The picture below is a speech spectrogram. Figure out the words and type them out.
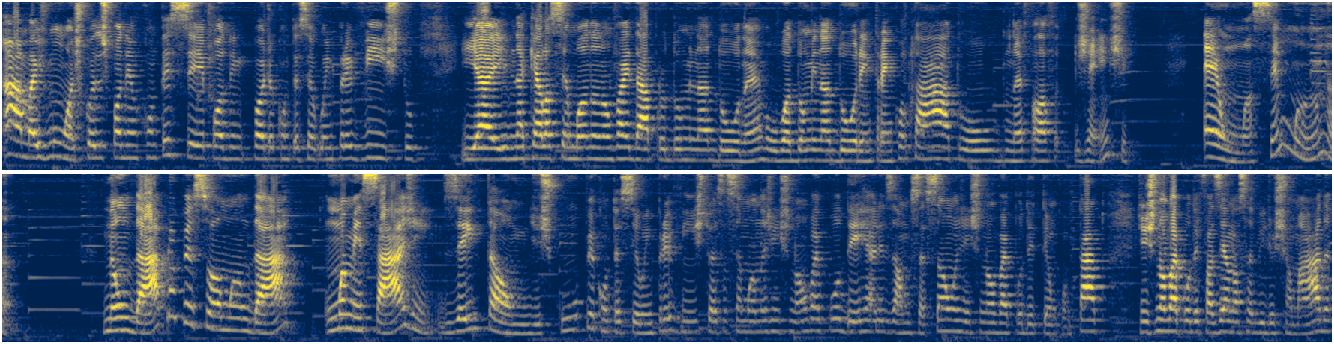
ah, mas Moon, as coisas podem acontecer, podem, pode acontecer algum imprevisto. E aí naquela semana não vai dar para o dominador, né? Ou a dominadora entrar em contato, ou né, falar. Gente, é uma semana. Não dá para a pessoa mandar uma mensagem, dizer então, me desculpe, aconteceu um imprevisto, essa semana a gente não vai poder realizar uma sessão, a gente não vai poder ter um contato, a gente não vai poder fazer a nossa videochamada.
